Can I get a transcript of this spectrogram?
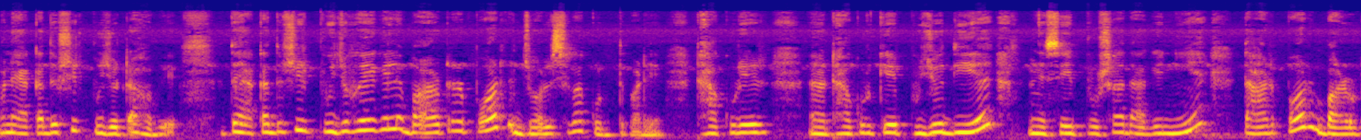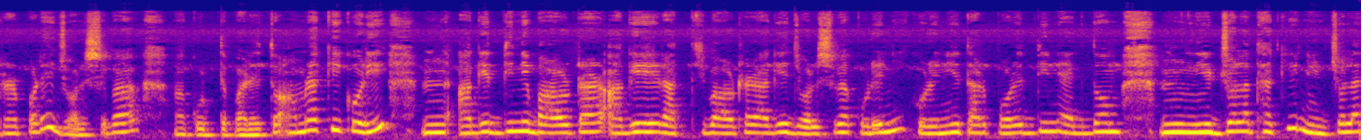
মানে একাদশীর পুজোটা হবে। তো একাদশীর পুজো হয়ে গেলে বারোটার পর জলসেবা করতে পারে। ঠাকুরের ঠাকুরকে পুজো দিয়ে সেই প্রসাদ আগে নিয়ে তারপর বারোটার পরে জলসেবা করতে পারে। তো আমরা কি করি আগের দিনে বারোটার আগে, রাত্রি বারোটার আগে জলসেবা করে নিই, করে নিয়ে তার পরের দিন একদম নির্জলা থাকি। নির্জলা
